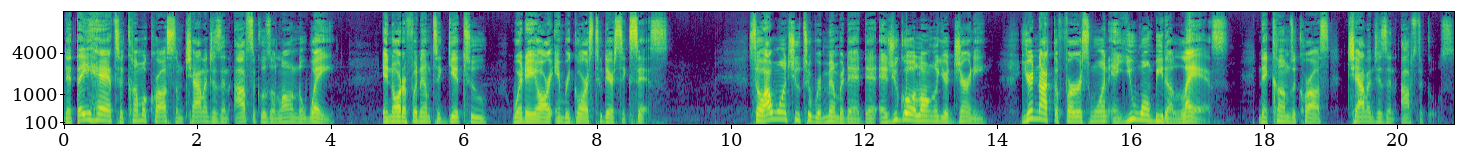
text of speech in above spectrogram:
that they had to come across some challenges and obstacles along the way in order for them to get to where they are in regards to their success. So I want you to remember that that as you go along on your journey, you're not the first one and you won't be the last that comes across challenges and obstacles.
